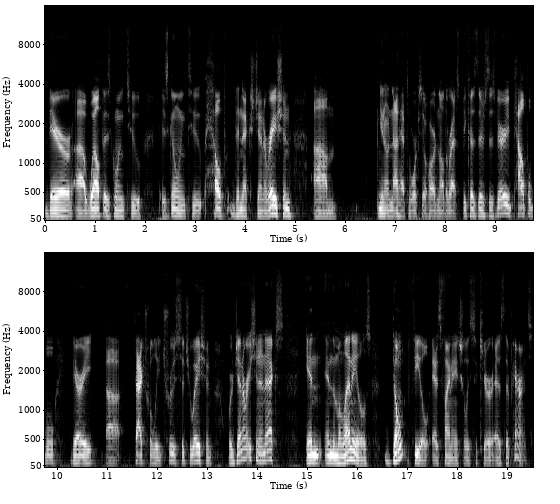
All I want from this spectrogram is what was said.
their uh, wealth is going to is going to help the next generation. Um, you know, not have to work so hard and all the rest. Because there's this very palpable, very uh, factually true situation where Generation X and, and the millennials don't feel as financially secure as their parents.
